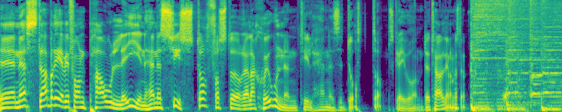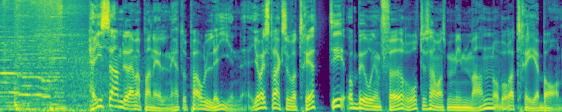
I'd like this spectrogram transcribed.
Eh, nästa brev är från Pauline. Hennes syster förstör relationen till hennes dotter, skriver hon. Detaljerna om en stund. Hejsan Dilemmapanelen, jag heter Pauline. Jag är strax över 30 och bor i en förort tillsammans med min man och våra tre barn.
